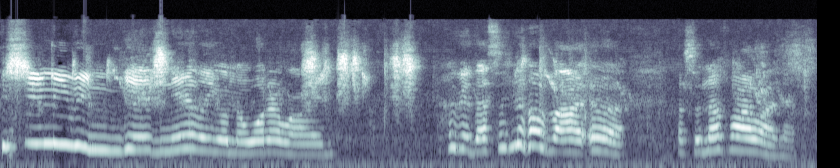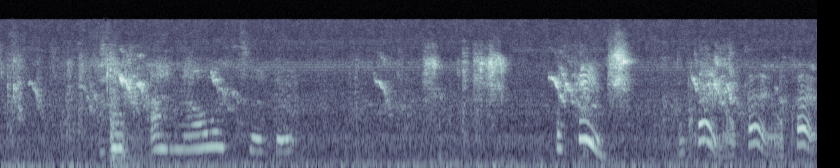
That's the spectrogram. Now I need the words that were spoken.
didn't even get nearly on the waterline. Okay, that's enough. Eye, uh, that's enough eyeliner. I know it's a bit. Okay, okay, okay, okay,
